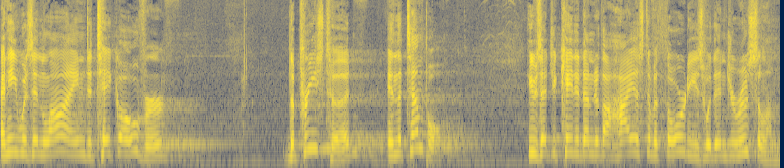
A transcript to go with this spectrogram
And he was in line to take over the priesthood in the temple. He was educated under the highest of authorities within Jerusalem.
